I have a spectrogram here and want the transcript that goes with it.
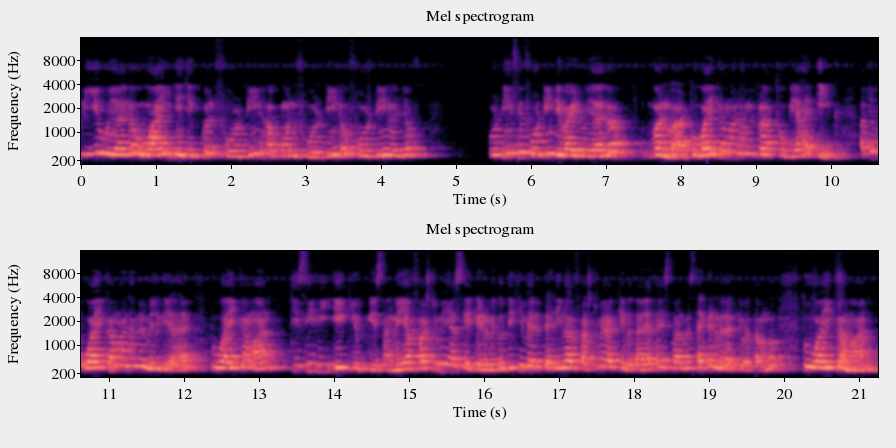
तो ये हो जाएगा y is equal fourteen upon fourteen और फोर्टीन में जब फोर्टीन से फोर्टीन डिवाइड हो जाएगा वन बार तो y का मान हमें प्राप्त हो गया है एक। अब जब y का मान हमें मिल गया है तो y का मान किसी भी एक इक्वेशन में, या फ़र्स्ट में या सेकंड में तो देखिए मैंने पहली बार फ़र्स्ट में रख के बताया था, इस बार मैं सेकंड में रख के बताऊँगा। तो y का मान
